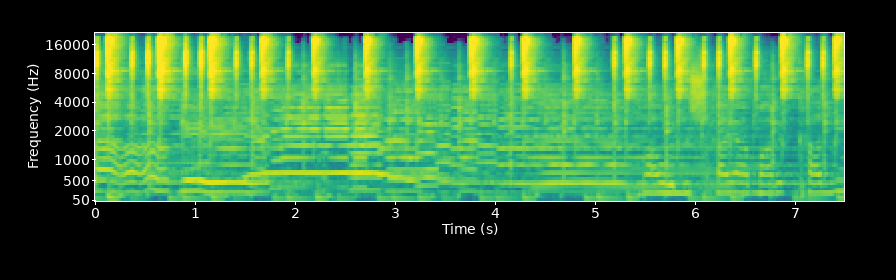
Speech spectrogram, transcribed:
লাগে। বাউল ছায়া আমার খালি খালি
